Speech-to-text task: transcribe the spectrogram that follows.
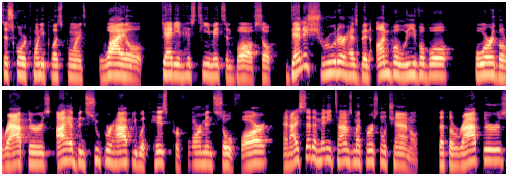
to score 20 plus points while getting his teammates involved. So Dennis Schroder has been unbelievable for the Raptors. I have been super happy with his performance so far. And I said it many times on my personal channel that the Raptors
